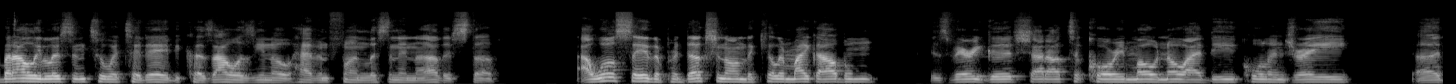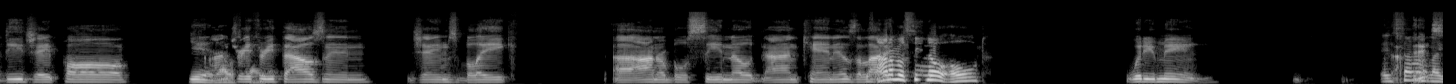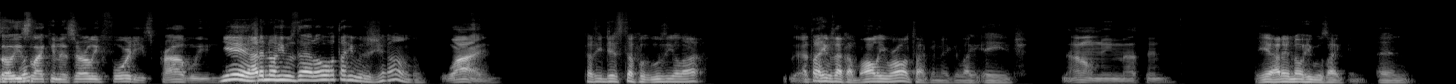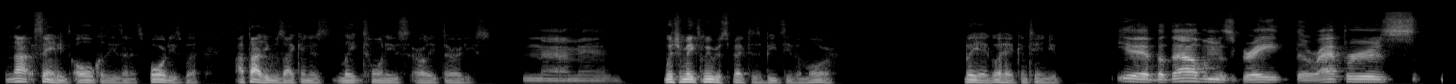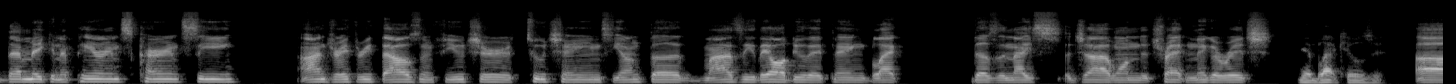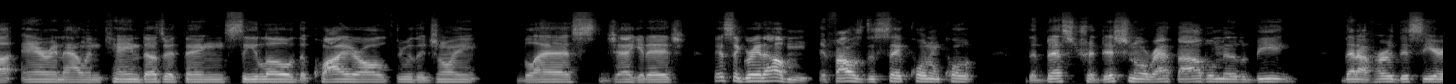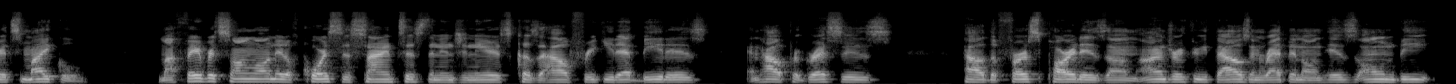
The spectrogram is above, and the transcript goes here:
But I only listened to it today because I was, you know, having fun listening to other stuff. I will say the production on the Killer Mike album is very good. Shout out to Cory Mo, No ID, Cool and Dre, uh, DJ Paul, Yeah, Andre 3000, James Blake, uh, Honorable C Note, Nine Can. It was a lot Honorable of. C no old? What do you mean? It sounded like so. He's what- like in his early 40s, probably. Yeah, I didn't know he was that old. I thought he was young Why? because he did stuff with Uzi a lot. I thought he was like a Molly Raw type of nigga, like age. I don't mean nothing. Yeah, I didn't know he was like, and not saying he's old because he's in his forties, but I thought he was like in his late twenties, early thirties, Nah, man. which makes me respect his beats even more. But yeah, go ahead, continue. Yeah, but the album is great. The rappers that make an appearance, Curren$y, Andre 3000, Future, 2 Chainz, Young Thug, Mozzy, they all do their thing. 6LACK does a nice job on the track, Nigga Rich. Yeah, 6LACK kills it. Uh, Eryn Allen Kane does her thing. CeeLo, the choir all through the joint. Blast, Jagged Edge. It's a great album. If I was to say, quote unquote, the best traditional rap album it'll be that I've heard this year, it's Michael. My favorite song on it, of course, is Scientists and Engineers because of how freaky that beat is and how it progresses. How the first part is um Andre 3000 rapping on his own beat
